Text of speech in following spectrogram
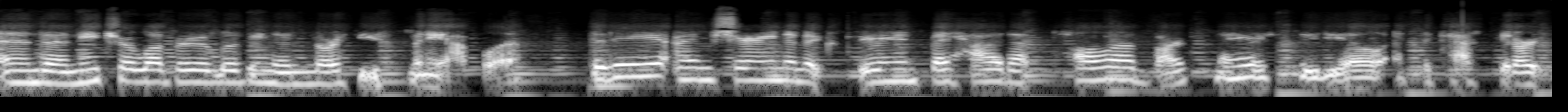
and a nature lover living in Northeast Minneapolis. Today, I'm sharing an experience I had at Paula Barkmeyer's studio at the Casket Arts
